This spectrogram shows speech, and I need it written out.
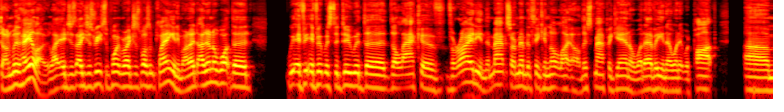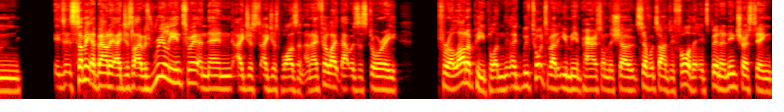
done with Halo. Like, I just, I just reached the point where I just wasn't playing anymore. I, I don't know what the, if, if it was to do with the the lack of variety in the maps, I remember thinking not like, oh, this map again or whatever, you know, when it would pop. Um, it's, something about it. I just I was really into it, and then I just I just wasn't, and I feel like that was a story for a lot of people. And we've talked about it, you, me, and Parris on the show several times before. That it's been an interesting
